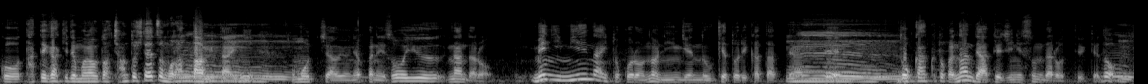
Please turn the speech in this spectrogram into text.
こう縦書きでもらうとちゃんとしたやつもらったみたいにに思っちゃうようにやっぱねそういうなんだろう目に見えないところの人間の受け取り方ってあってうん「とかく」とかなんで当て字にすんだろうって言うけど、うん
